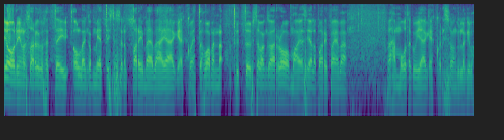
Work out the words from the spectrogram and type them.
Joo, niin olisi tarkoitus, että ei ollenkaan miettisi tässä nyt parin päivää jääkiekkoa. Että huomenna tyttöystävän kanssa Roomaa ja siellä pari päivää vähän muuta kuin jääkiekkoa, niin se on kyllä kiva.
